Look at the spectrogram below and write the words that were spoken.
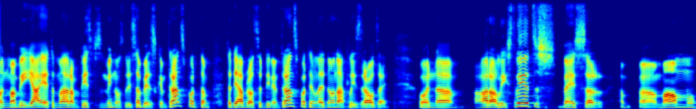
un man bija jāiet apmēram 15 minūtes līdz sabiedriskajam transportam, tad jābrauc ar diviem transportiem, lai nonāktu līdz draudzē. Un uh, ārā līst lietus, mēs ar mammu,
